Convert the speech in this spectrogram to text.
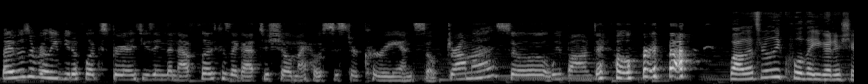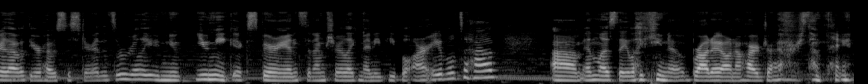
But it was a really beautiful experience using the Netflix because I got to show my host sister Korean soap drama. So we bonded over that. Wow, that's really cool that you got to share that with your host sister. That's a really new, unique experience that I'm sure like many people aren't able to have um, unless they like, you know, brought it on a hard drive or something.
